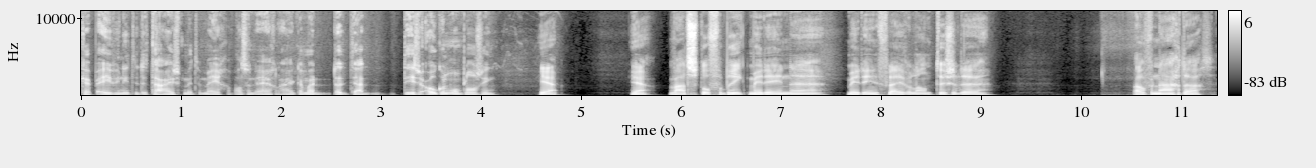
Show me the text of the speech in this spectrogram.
ik heb even niet de details met de megawatt en dergelijke. Maar dat, ja, het is ook een oplossing. Ja, ja. waterstoffabriek midden in, uh, midden in Flevoland tussen de... Over nagedacht?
